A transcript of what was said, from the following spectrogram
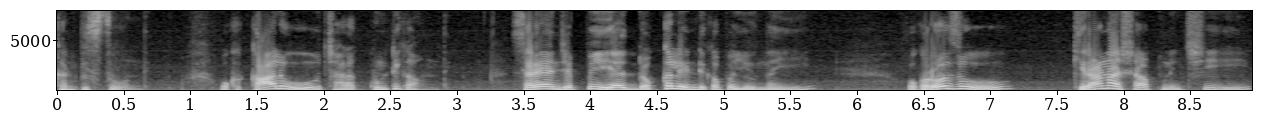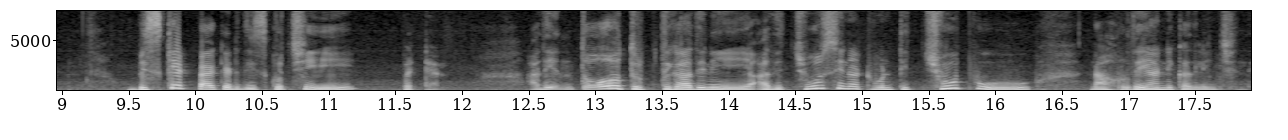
కనిపిస్తూ ఉంది. ఒక కాలు చాలా కుంటిగా ఉంది. సరే అని చెప్పి అది డొక్కలు ఎండికపోయి ఉన్నాయి. ఒకరోజు కిరాణా షాప్ నుంచి బిస్కెట్ ప్యాకెట్ తీసుకొచ్చి పెట్టాను. అది ఎంతో తృప్తిగా తిని అది చూసినటువంటి చూపు నా హృదయాన్ని కదిలించింది.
